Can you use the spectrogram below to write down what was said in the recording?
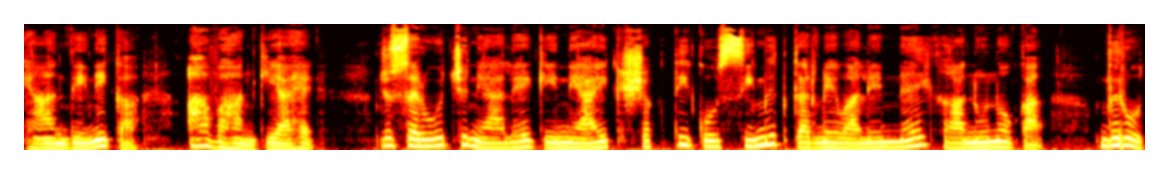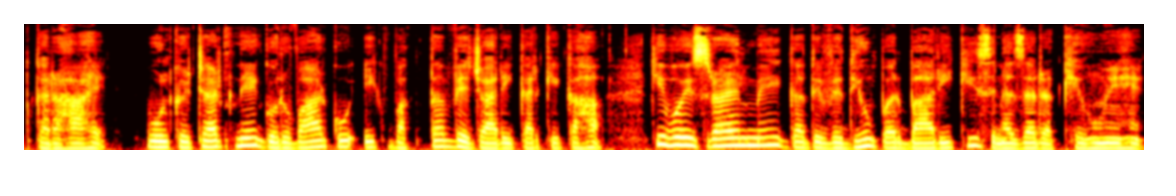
ध्यान देने का आह्वान किया है, जो सर्वोच्च न्यायालय की न्यायिक शक्ति को सीमित करने वाले नए कानूनों का विरोध कर रहा है। वोल्कर टर्क ने गुरुवार को एक वक्तव्य जारी करके कहा कि वो इसराइल में गतिविधियों पर बारीकी से नज़र रखे हुए हैं,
